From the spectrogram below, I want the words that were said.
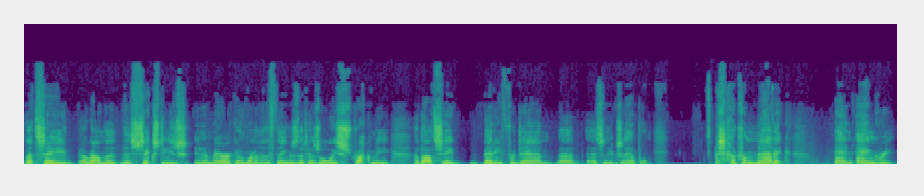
let's say, around the, the 60s in America. And one of the things that has always struck me about, say, Betty Friedan, uh, as an example, is how dramatic and angry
